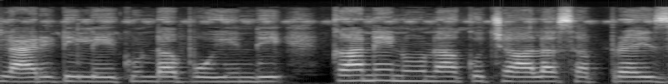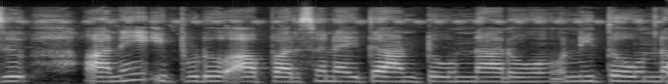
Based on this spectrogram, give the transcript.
క్లారిటీ లేకుండా పోయింది. కానీ నువ్వు నాకు చాలా సర్ప్రైజ్ అని ఇప్పుడు ఆ పర్సన్ అయితే అంటూ ఉన్నారు. నీతో ఉన్న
